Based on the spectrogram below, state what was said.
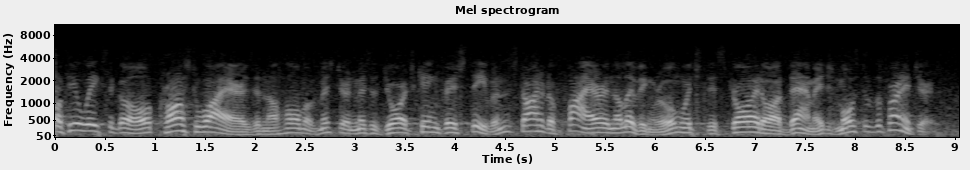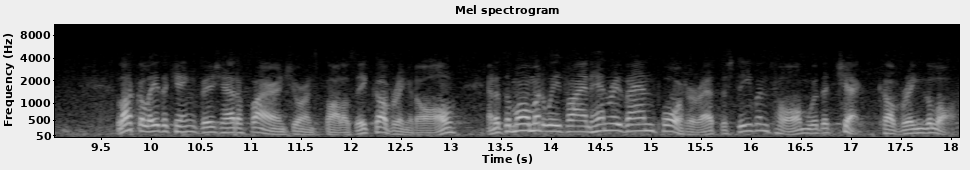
Well, a few weeks ago, crossed wires in the home of Mr. and Mrs. George Kingfish Stevens started a fire in the living room which destroyed or damaged most of the furniture. Luckily, the Kingfish had a fire insurance policy covering it all, and at the moment we find Henry Van Porter at the Stevens home with a check covering the loss.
